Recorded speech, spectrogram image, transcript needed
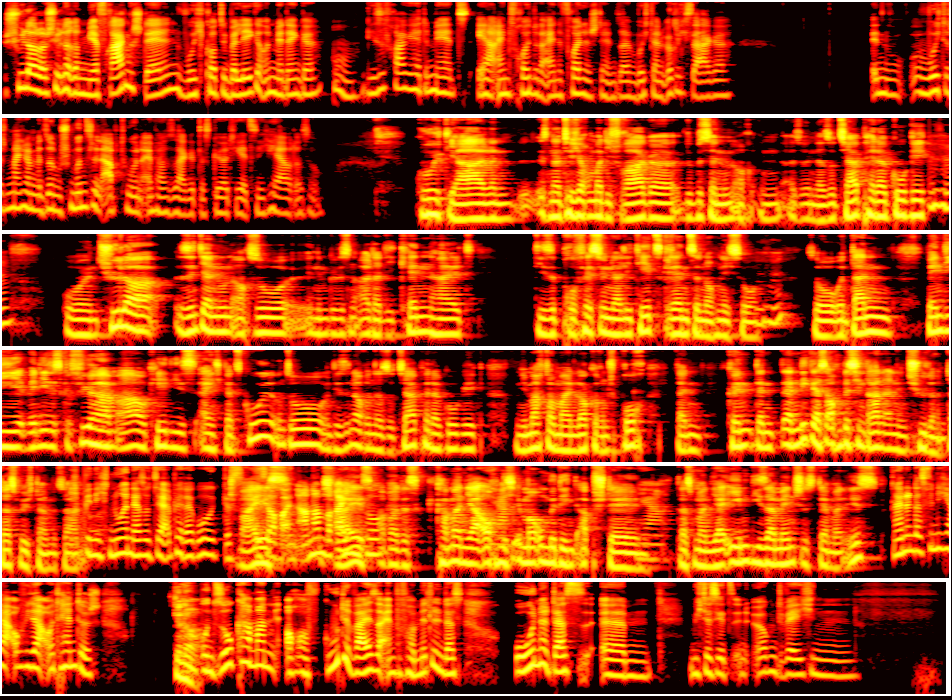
Schüler oder Schülerinnen mir Fragen stellen, wo ich kurz überlege und mir denke, oh, diese Frage hätte mir jetzt eher ein Freund oder eine Freundin stellen sollen, wo ich dann wirklich sage, in, wo ich das manchmal mit so einem Schmunzeln abtue und einfach sage, das gehört hier jetzt nicht her oder so. Gut, ja, dann ist natürlich auch immer die Frage, du bist ja nun auch in, also in der Sozialpädagogik mhm. und Schüler sind ja nun auch so in einem gewissen Alter, die kennen halt diese Professionalitätsgrenze noch nicht so. Mhm. So, und dann, wenn die, wenn die das Gefühl haben, ah, okay, die ist eigentlich ganz cool und so, und die sind auch in der Sozialpädagogik und die macht auch mal einen lockeren Spruch, dann können, dann, dann liegt das auch ein bisschen dran an den Schülern, das würde ich damit sagen. Ich bin nicht nur in der Sozialpädagogik, das weiß, ist auch in anderen Bereichen weiß, so. aber das kann man ja auch ja. nicht immer unbedingt abstellen, ja. dass man ja eben dieser Mensch ist, der man ist. Nein, und das finde ich ja auch wieder authentisch. Genau. Und so kann man auch auf gute Weise einfach vermitteln, dass ohne dass ähm, mich das jetzt in irgendwelchen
